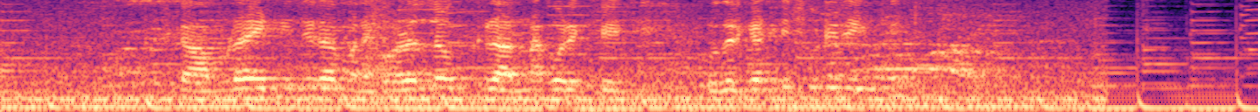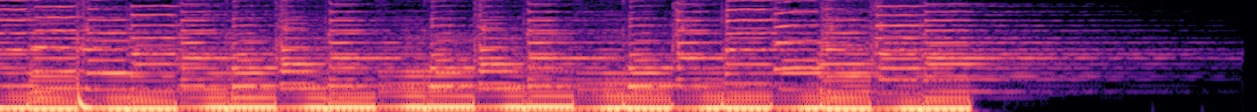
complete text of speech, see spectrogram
আজকে আমরাই নিজেরা মানে ঘরের লোক রান্না করে খেয়েছি। ওদেরকে আজকে ছুটি দিয়েছি।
